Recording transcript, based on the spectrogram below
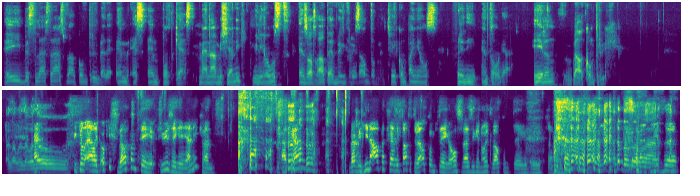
Hey beste luisteraars, welkom terug bij de MSM Podcast. Mijn naam is Yannick, jullie host. En zoals altijd ben ik verzeld door mijn twee compagnons, Freddy en Tolga. Heren, welkom terug. Hallo, hallo, hallo. Ik wil eigenlijk ook eens welkom tegen u zeggen, Yannick, want uiteindelijk, wij beginnen altijd, jij zegt altijd welkom tegen ons, wij zeggen nooit welkom tegen u. dat is wel Bij deze,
